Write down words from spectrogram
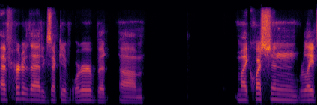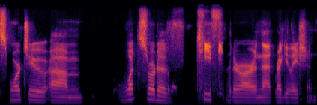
I've heard of that executive order, but um, my question relates more to um, what sort of teeth there are in that regulation.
